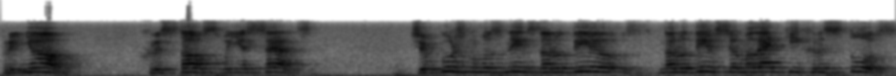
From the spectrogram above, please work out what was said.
прийняв Христа в своє серце? Чи в кожного з них зародив, народився маленький Христос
